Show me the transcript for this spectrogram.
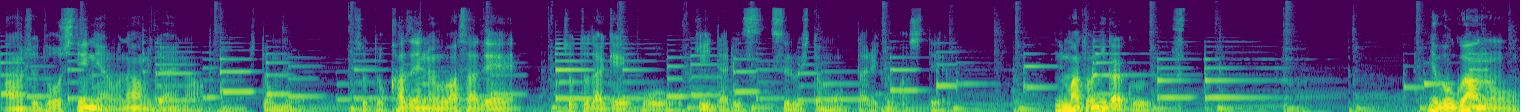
あの人どうしてんねやろなみたいな人もちょっと風の噂でちょっとだけこう聞いたりする人もおったりとかして。でまあとにかくで僕はあの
